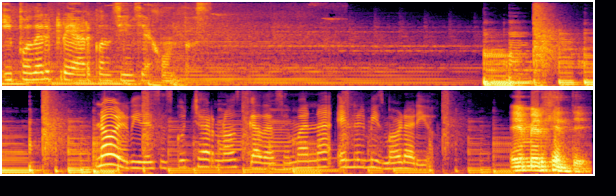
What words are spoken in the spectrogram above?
y poder crear conciencia juntos. No olvides escucharnos cada semana en el mismo horario. Emergente.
